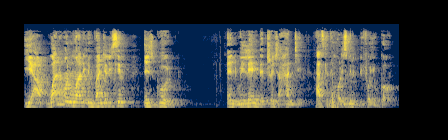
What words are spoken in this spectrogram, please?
Yeah, one on one evangelism is good. And we learn the treasure hunting. Ask the Holy Spirit before you go.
